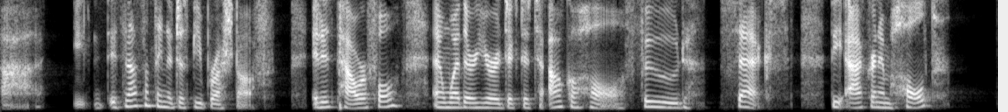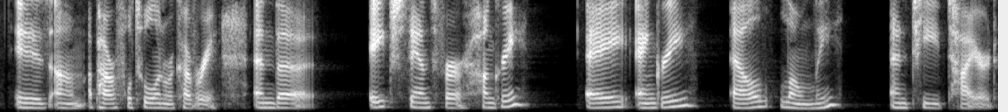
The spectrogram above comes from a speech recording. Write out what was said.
uh, it's not something to just be brushed off. It is powerful. And whether you're addicted to alcohol, food, sex, the acronym HALT is um, a powerful tool in recovery. And the H stands for hungry, A, angry, L, lonely, and T, tired.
